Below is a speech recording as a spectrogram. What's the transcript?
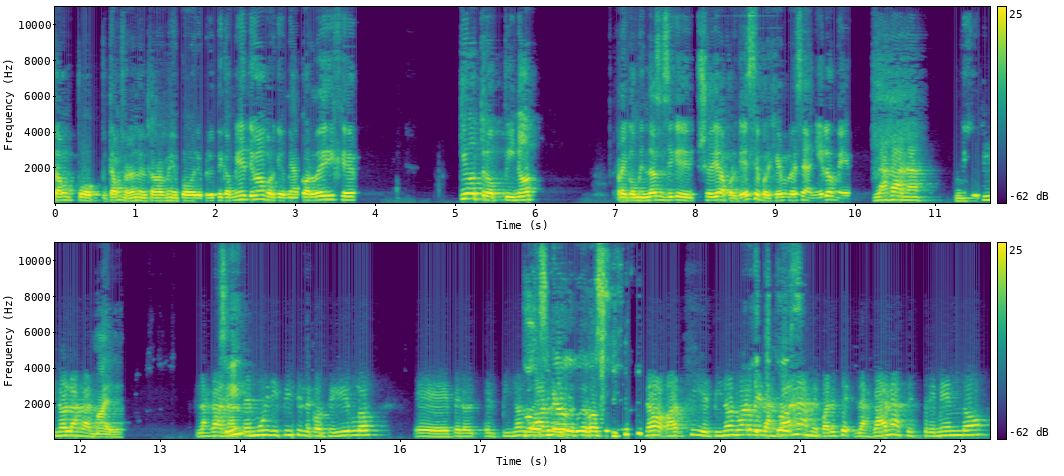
estamos, hablando del carne pobre, pero te cambié de tema porque me acordé y dije, ¿qué otro pinot recomendás? Así que yo diga, porque ese, por ejemplo, ese añelo me... Las ganas. pinot las ganas. Mal. Las ganas. Es muy difícil de conseguirlo. Eh, pero el, Pinot no, Noir. Sí, no, ah, sí, el Pinot Noir de las ganas, me parece, las ganas es tremendo.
